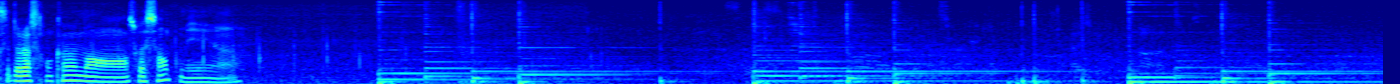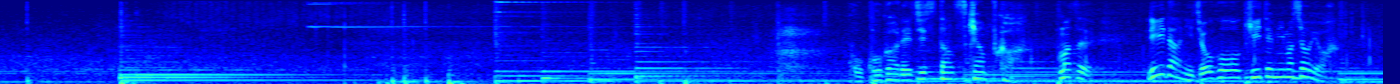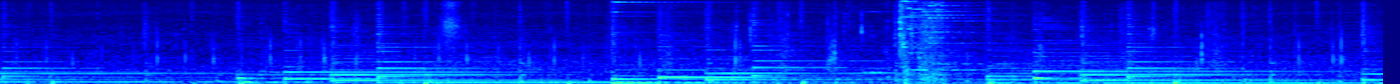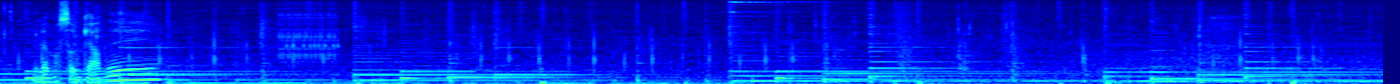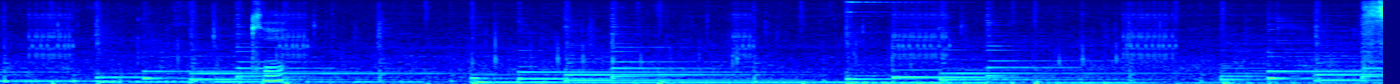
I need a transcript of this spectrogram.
ces dollars seront quand même en 60, mais... euh,ここがレジスタンスキャンプかまずリーダーに情報を聞いてみましょうよ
